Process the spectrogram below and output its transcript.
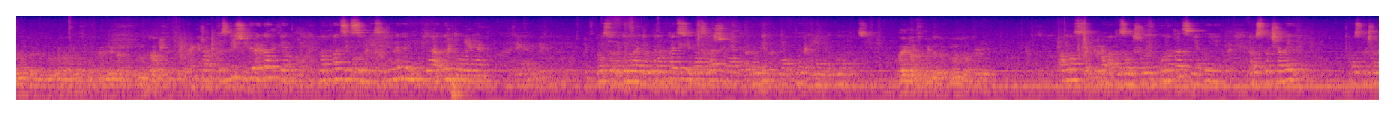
Анатолійовна, будь ласка, слухаємо, яка документація. Так, збільшити видатки на 27 тисяч гривень для виготовлення містобудівної документації на завершення робіт для виготовлення документації. А яка це буде документація? А в нас залишилось документації, якої розпочали, розпочали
